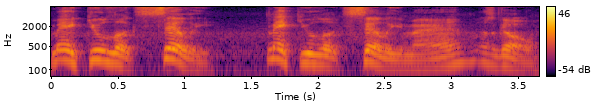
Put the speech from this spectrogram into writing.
Make you look silly. Make you look silly, man. Let's go.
